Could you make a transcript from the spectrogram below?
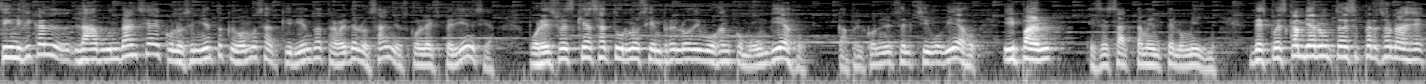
significan la abundancia de conocimiento que vamos adquiriendo a través de los años, con la experiencia. Por eso es que a Saturno siempre lo dibujan como un viejo. Capricornio es el chivo viejo. Y Pan es exactamente lo mismo. Después cambiaron todo ese personaje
